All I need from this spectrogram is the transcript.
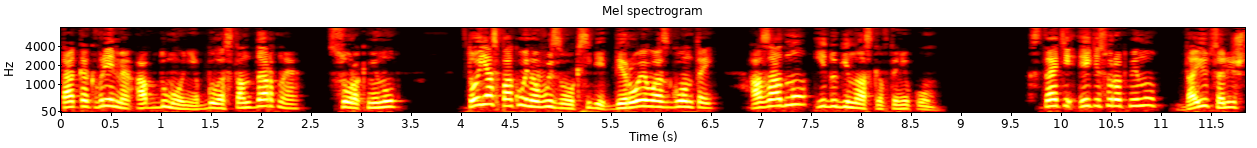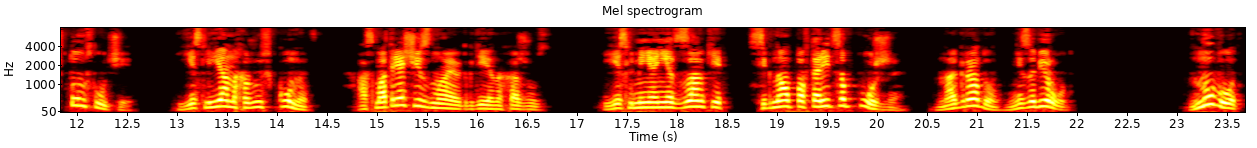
Так как время обдумывания было стандартное, 40 минут, то я спокойно вызвал к себе Бероева с Гонтой, а заодно и Дугина с Ковтонюком. Кстати, эти 40 минут даются лишь в том случае, если я нахожусь в комнате, а смотрящие знают, где я нахожусь. Если меня нет в замке, сигнал повторится позже. Награду не заберут. Ну вот,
